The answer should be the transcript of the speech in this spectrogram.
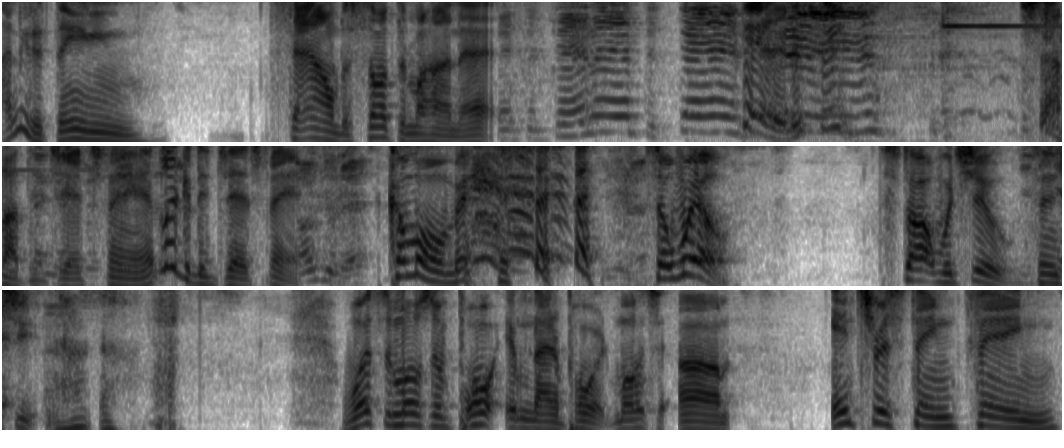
I need a theme sound or something behind that. It. Shout out to Jets fan. Look at the Jets fan. Don't do that. Come on, man. so, Will, start with you since you. What's the most important? Not important. Most um interesting thing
